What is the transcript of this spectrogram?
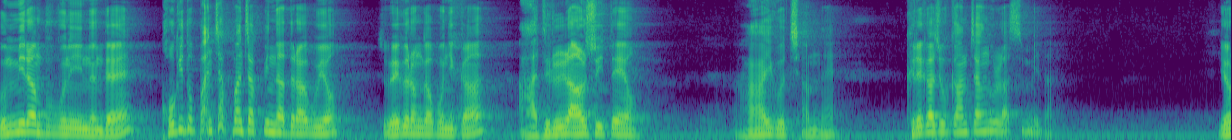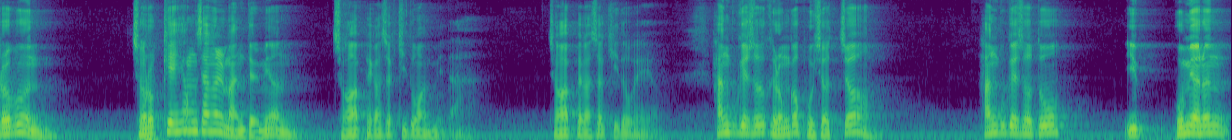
은밀한 부분이 있는데 거기도 반짝반짝 빛나더라고요. 왜 그런가 보니까 아들을 낳을 수 있대요. 아이고 참네. 그래가지고 깜짝 놀랐습니다. 여러분 저렇게 형상을 만들면 저 앞에 가서 기도합니다. 저 앞에 가서 기도해요. 한국에서도 그런 거 보셨죠? 한국에서도 이 보면은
